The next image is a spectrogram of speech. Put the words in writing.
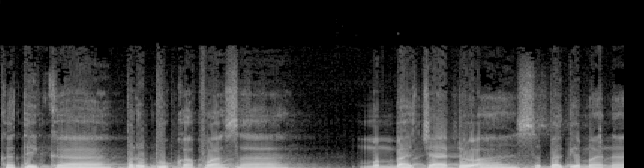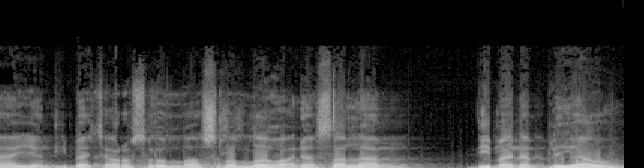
ketika berbuka puasa membaca doa sebagaimana yang dibaca Rasulullah sallallahu alaihi wasallam di mana beliau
